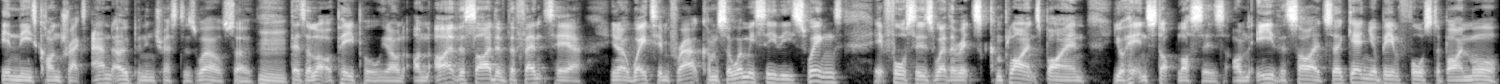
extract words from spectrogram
in these contracts and open interest as well. So mm. there's a lot of people you know on either side of the fence here, you know, waiting for outcomes. So when we see these swings, it forces whether it's compliance buying, you're hitting stop losses on either side. So again, you're being forced to buy more.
